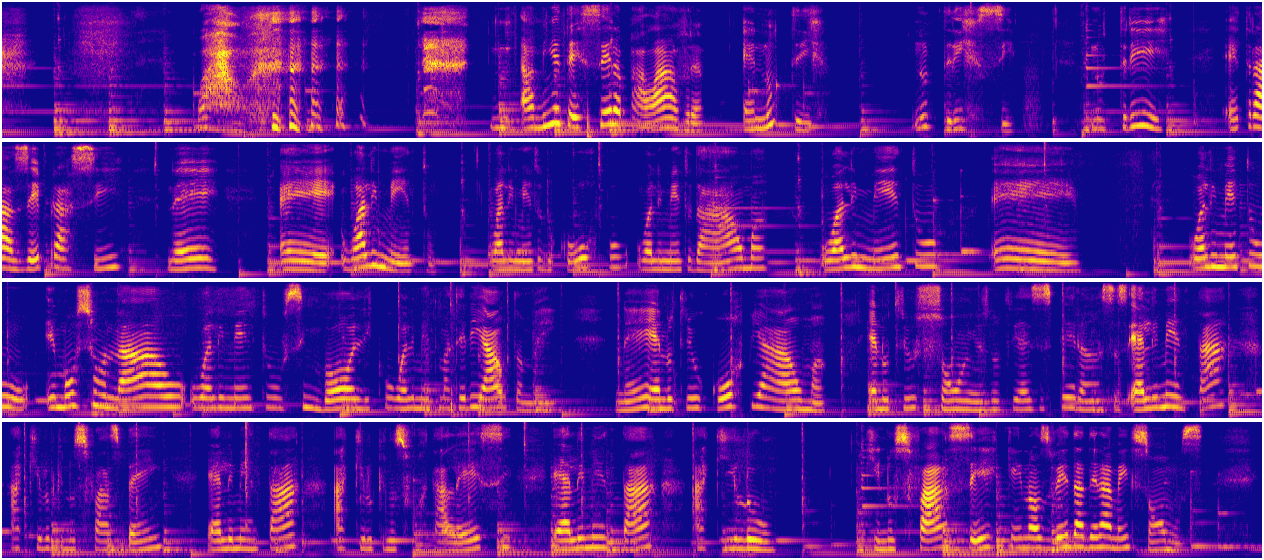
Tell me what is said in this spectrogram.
Uau! A minha terceira palavra é nutrir. Nutrir-se. Nutrir é trazer para si, né, é, o alimento, o alimento do corpo, o alimento da alma, o alimento é, o alimento emocional, o alimento simbólico, o alimento material também, né? É nutrir o corpo e a alma é nutrir os sonhos, nutrir as esperanças, é alimentar aquilo que nos faz bem, é alimentar aquilo que nos fortalece, é alimentar aquilo que nos faz ser quem nós verdadeiramente somos.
